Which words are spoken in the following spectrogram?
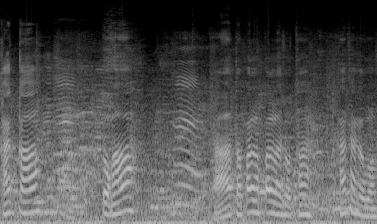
갈까? 또 가? 응 아, 또 빨라 빨라 좋다. 가자 그럼.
